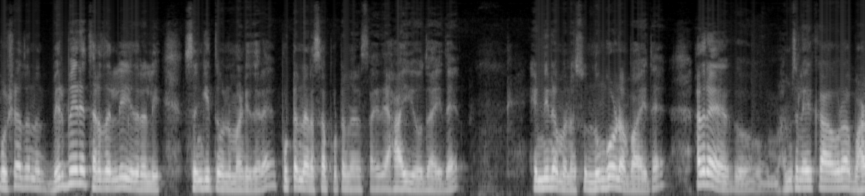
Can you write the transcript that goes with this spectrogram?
ಬಹುಶಃ ಅದನ್ನು ಬೇರೆ ಬೇರೆ ಥರದಲ್ಲಿ ಇದರಲ್ಲಿ ಸಂಗೀತವನ್ನು ಮಾಡಿದ್ದಾರೆ. ಪುಟ್ಟನರಸ ರಸ, ಪುಟ್ಟನ ರಸ ಇದೆ, ಹಾಯಿ ಯೋಧ ಇದೆ. ಹೆಣ್ಣಿನ ಮನಸ್ಸು ನುಂಗೋಣ ಬಾ ಇದೆ. ಆದರೆ ಹಂಸಲೇಖ ಅವರ ಬಹಳ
